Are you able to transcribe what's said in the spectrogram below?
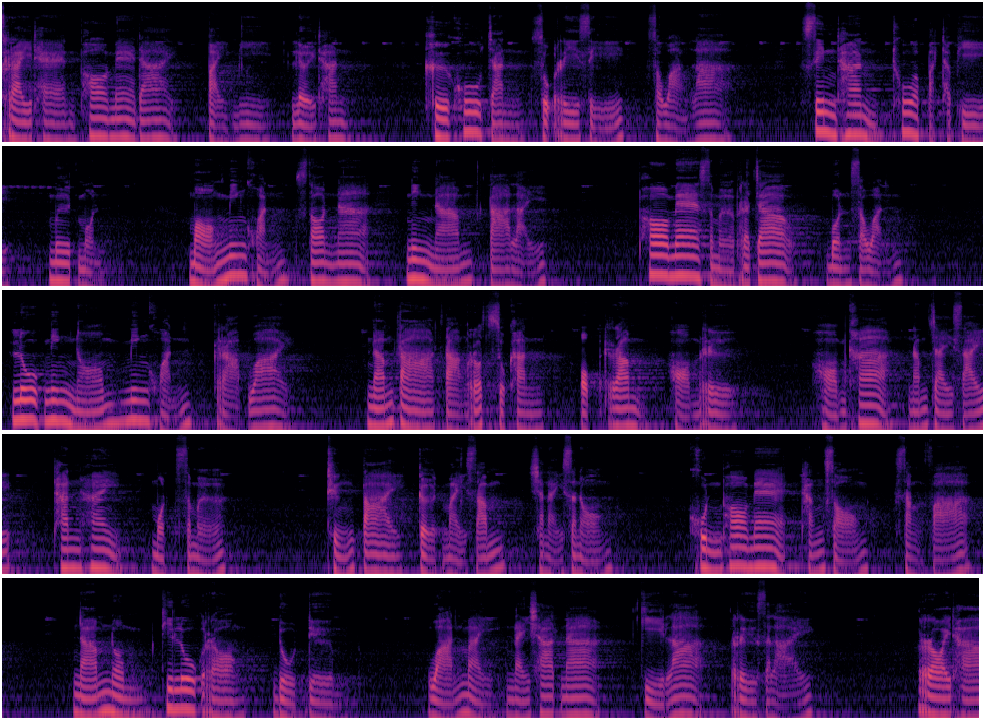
ใครแทนพ่อแม่ได้ไปมีเลยท่าน คือคู่จันสุรีสีสว่างล่า สิ้นท่านทั่วปัทภีมืดมน หมองมิ่งขวัญซ่อนหน้า นิ่งน้ำตาไหล พ่อแม่เสมอพระเจ้าบนสวรรค์ ลูกนิ่งน้อมมิ่งขวัญ กราบไหว้ น้ำตาต่างรสสุขัน อบร่ำหอมรือ หอมค่าน้ำใจใส ท่านให้หมดเสมอ ถึงตายเกิดใหม่ซ้ำฉไหนสนอง คุณพ่อแม่ทั้งสอง สั่งฟ้า น้ำนมที่ลูกรองดูดดื่ม หวานใหม่ในชาติหน้า กี่ล่ารือสลาย รอยเท้า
